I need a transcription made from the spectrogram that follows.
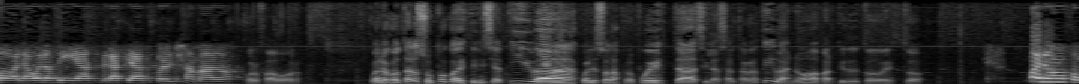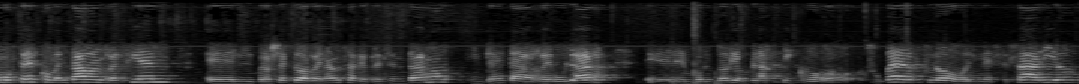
Hola, buenos días. Gracias por el llamado. Por favor. Bueno, contanos un poco de esta iniciativa, cuáles son las propuestas y las alternativas, ¿no? A partir de todo esto. Bueno, como ustedes comentaban recién, el proyecto de ordenanza que presentamos intenta regular el envoltorio plástico superfluo o innecesario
